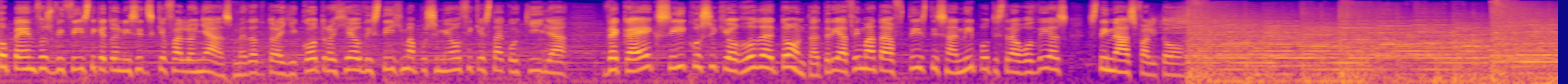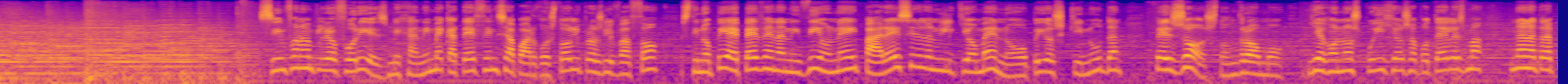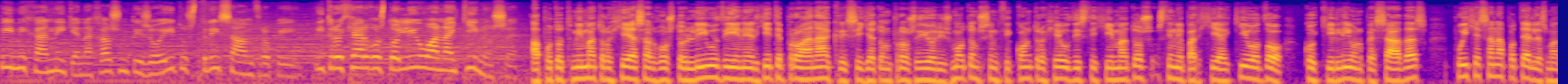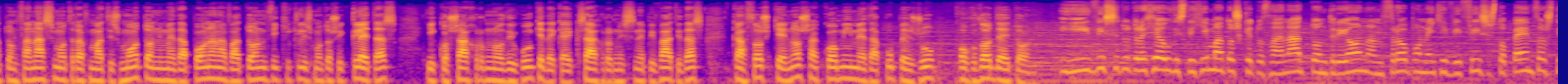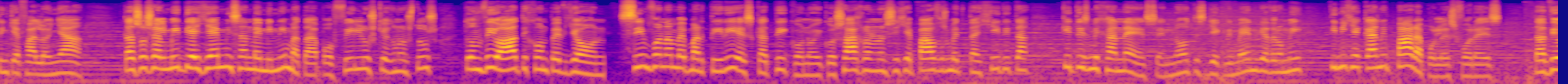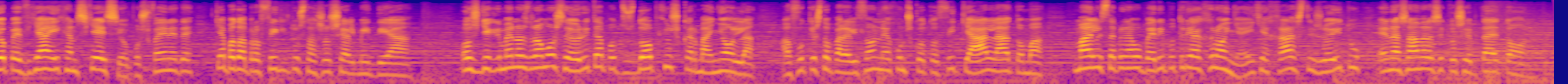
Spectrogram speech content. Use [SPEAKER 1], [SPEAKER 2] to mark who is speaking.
[SPEAKER 1] Στο πένθος βυθίστηκε το νησί της Κεφαλονιάς μετά το τραγικό τροχαίο δυστύχημα που σημειώθηκε στα Κοκκίλια. 16, 20 και 80 ετών τα τρία θύματα αυτής της ανίποτης τραγωδίας στην άσφαλτο. Σύμφωνα με πληροφορίες, μηχανή με κατεύθυνση από Αργοστόλη προς Λιβαθό, στην οποία επέβαιναν οι δύο νέοι, παρέσυρε τον ηλικιωμένο, ο οποίος κινούνταν πεζό στον δρόμο. Γεγονός που είχε ως αποτέλεσμα να ανατραπεί η μηχανή και να χάσουν τη ζωή τους τρεις άνθρωποι. Η τροχιά Αργοστολίου ανακοίνωσε.
[SPEAKER 2] Από το τμήμα τροχέας Αργοστολίου διενεργείται προανάκριση για τον προσδιορισμό των συνθήκων τροχαίου δυστυχήματος στην επαρχιακή οδό Κοκκιλίων Πεσάδας, που είχε σαν αποτέλεσμα τον θανάσιμο τραυματισμό των ημεδαπών αναβατών δικυκλή μοτοσυκλέτα, 20χρονου οδηγού και 16χρονη συνεπιβάτηδας, καθώς και ενός ακόμη ημεδαπού πεζού 80 ετών.
[SPEAKER 1] Η είδηση του τροχαίου δυστυχήματος και του θανάτου των τριών ανθρώπων έχει βυθίσει στο πένθος στην Κεφαλονιά. Τα social media γέμισαν με μηνύματα από φίλους και γνωστούς των δύο άτυχων παιδιών. Σύμφωνα με μαρτυρίες κατοίκων, ο 20χρονος είχε πάθος με την ταχύτητα και τις μηχανές, ενώ τη συγκεκριμένη διαδρομή την είχε κάνει πάρα πολλές φορές. Τα δύο παιδιά είχαν σχέση, όπως φαίνεται και από τα προφίλ τους στα social media. Ο συγκεκριμένος δρόμος θεωρείται από τους ντόπιους Καρμανιόλα, αφού και στο παρελθόν έχουν σκοτωθεί και άλλα άτομα. Μάλιστα, πριν από περίπου τρία χρόνια είχε χάσει τη ζωή του ένας άνδρας 27 ετών.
